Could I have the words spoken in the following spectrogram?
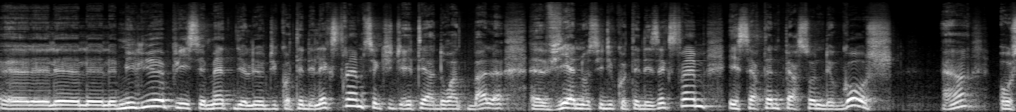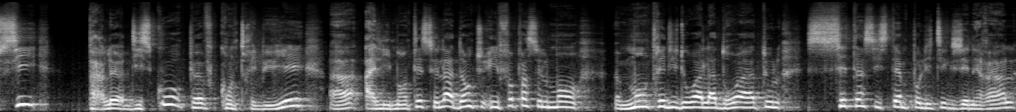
le, milieu, puis ils se mettent du côté de l'extrême. Ceux qui étaient à droite là, euh, viennent aussi du côté des extrêmes, et certaines personnes de gauche hein, aussi par leur discours, peuvent contribuer à alimenter cela. Donc, il ne faut pas seulement montrer du doigt la droite. ou C'est un système politique général.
